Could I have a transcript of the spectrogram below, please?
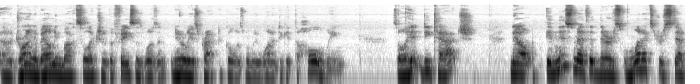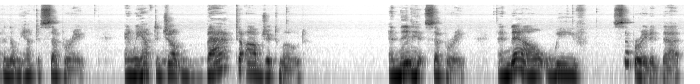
uh, drawing a bounding box selection of the faces wasn't nearly as practical as when we wanted to get the whole wing. So I'll hit detach. Now, in this method, there's one extra step in that we have to separate and we have to jump back to object mode and then hit separate. And now we've separated that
